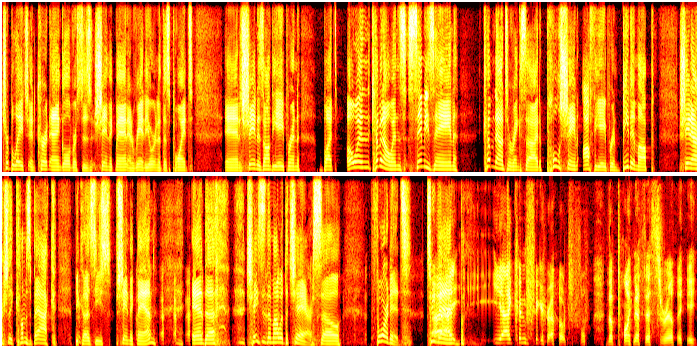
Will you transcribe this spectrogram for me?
Triple H and Kurt Angle versus Shane McMahon and Randy Orton at this point. And Shane is on the apron, but Owen, Kevin Owens, Sami Zayn come down to ringside, pull Shane off the apron, beat him up Shane actually comes back because he's Shane McMahon and uh, chases them out with the chair. So thwarted. Two men. I, yeah, I couldn't figure out the point of this really.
